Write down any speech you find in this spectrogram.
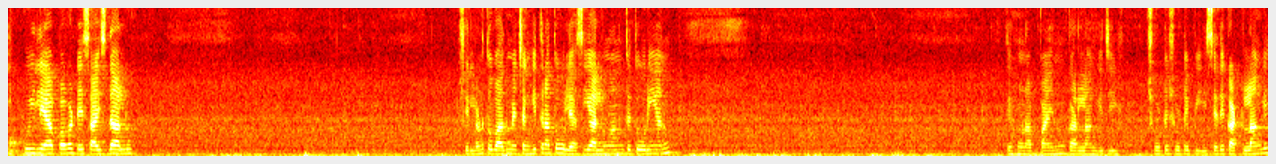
ਇੱਕੋ ਹੀ ਲਿਆ ਆਪਾਂ ਵੱਡੇ ਸਾਈਜ਼ ਦਾ ਆਲੂ। ਛਿੱਲਣ ਤੋਂ ਬਾਅਦ ਮੈਂ ਚੰਗੀ ਤਰ੍ਹਾਂ ਧੋ ਲਿਆ ਸੀ ਆਲੂਆਂ ਨੂੰ ਤੇ ਤੋਰੀਆਂ ਨੂੰ। ਤੇ ਹੁਣ ਆਪਾਂ ਇਹਨੂੰ ਕਰ ਲਾਂਗੇ ਜੀ। ਛੋਟੇ ਛੋਟੇ ਪੀਸ ਇਹਦੇ ਕੱਟ ਲਾਂਗੇ,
